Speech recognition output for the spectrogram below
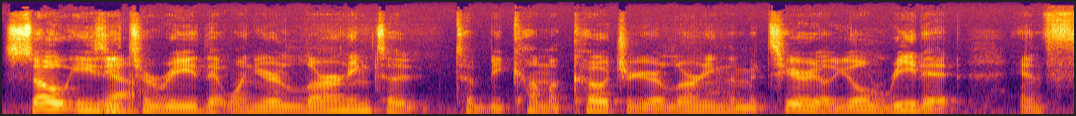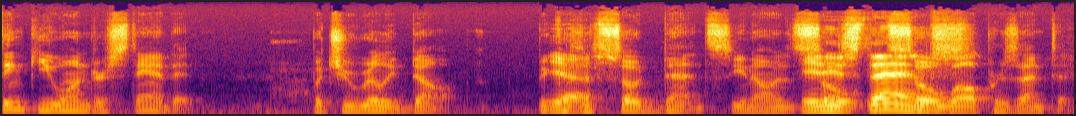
So easy Yeah. to read that when you're learning to, to become a coach or you're learning the material, you'll read it and think you understand it, but you really don't because Yes. it's so dense. You know, it's, It so, is it's dense. so well presented.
